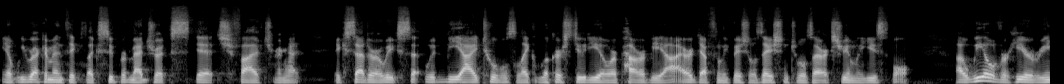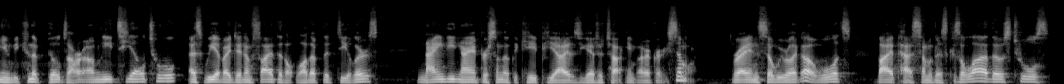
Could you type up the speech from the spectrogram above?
you know, we recommend things like Supermetrics, Stitch, Fivetran, et cetera. We with BI tools like Looker Studio or Power BI are definitely visualization tools that are extremely useful. Uh, we over here Reunion, we kind of built our own ETL tool as we have identified that a lot of the dealers, 99% of the KPIs you guys are talking about are very similar, right? And so we were like, oh, well, let's bypass some of this because a lot of those tools,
